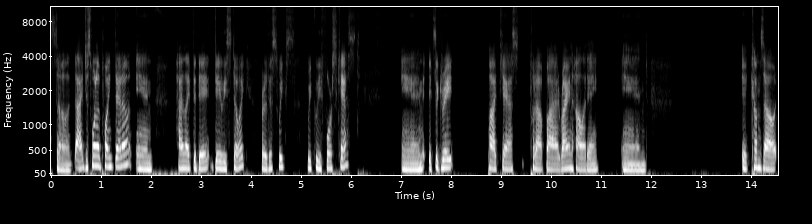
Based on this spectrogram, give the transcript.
So I just want to point that out and highlight the da- Daily Stoic for this week's weekly Force Cast. And it's a great podcast put out by Ryan Holiday, and it comes out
